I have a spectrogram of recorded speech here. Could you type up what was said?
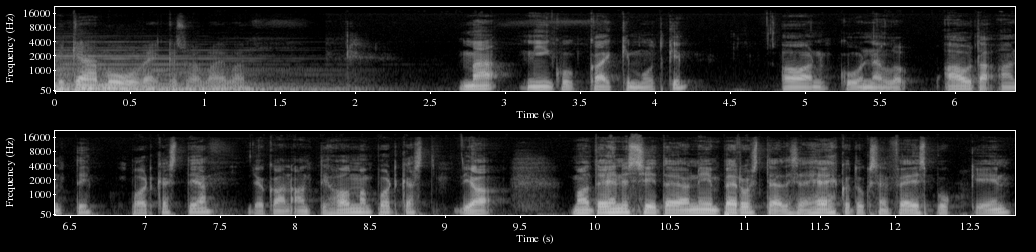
Mikä muu Veikka sua vaivaa? Mä, niin kuin kaikki muutkin, oon kuunnellut Auta Antti podcastia, joka on Antti Holman podcast, ja mä oon tehnyt siitä jo niin perusteellisen hehkutuksen Facebookiin,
